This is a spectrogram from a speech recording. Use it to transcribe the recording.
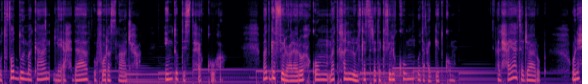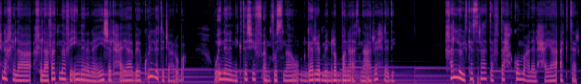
وتفضوا المكان لأحداث وفرص ناجحة أنتوا بتستحقوها. ما تقفلوا على روحكم ما تخلوا الكسرة تكفلكم وتعقدكم. الحياة تجارب ونحن خلافتنا في إننا نعيش الحياة بكل تجاربها. وإننا نكتشف أنفسنا ونقرب من ربنا أثناء الرحلة دي. خلوا الكسرة تفتحكم على الحياة أكتر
